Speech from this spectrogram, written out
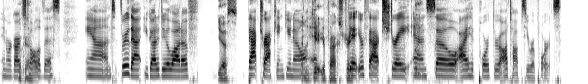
in regards Okay. to all of this, and through that, you got to do a lot of Yes. backtracking. You know, And get your facts straight. Get your facts straight. And so I had poured through autopsy reports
